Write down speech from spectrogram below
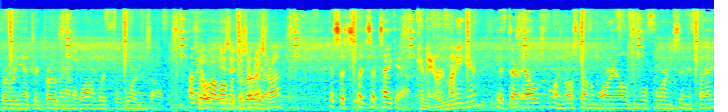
the reentry program along with the warden's office. I mean, So along is it with just the a restaurant? It's a, it's a takeout. Can they earn money here? If they're eligible, and most of them are eligible for incentive pay,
